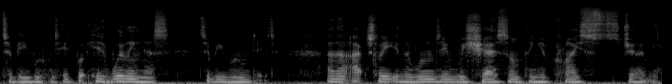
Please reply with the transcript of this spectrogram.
to be wounded, but his willingness to be wounded. And that actually in the wounding we share something of Christ's journey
